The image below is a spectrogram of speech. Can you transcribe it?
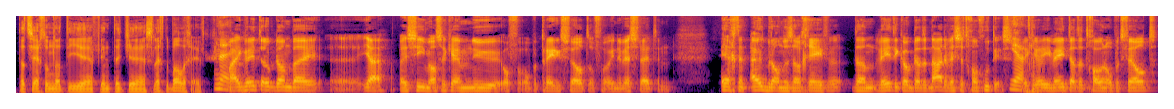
dat zegt omdat hij eh, vindt dat je slechte ballen geeft. Nee. Maar ik weet ook dan bij, eh ja, bij Siem, als ik hem nu of op het trainingsveld of in de wedstrijd een, echt een uitbrander zou geven, dan weet ik ook dat het na de wedstrijd gewoon goed is. Ja. Weet je, je weet dat het gewoon op het veld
